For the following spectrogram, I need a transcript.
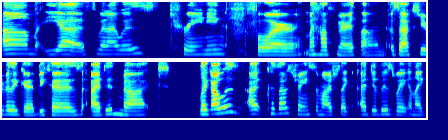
Um, yes, when I was training for my half marathon, it was actually really good because I did not like I was I because I was training so much, like I did lose weight and like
